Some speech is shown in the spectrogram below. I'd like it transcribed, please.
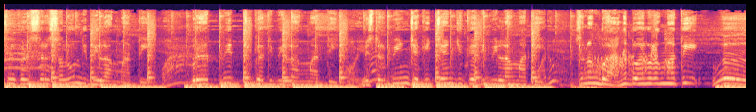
Sylvester Stallone dibilang mati. Brad Pitt juga dibilang mati. Mr. Bean, Jackie Chan juga dibilang mati. Seneng banget doain orang mati. Uh.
